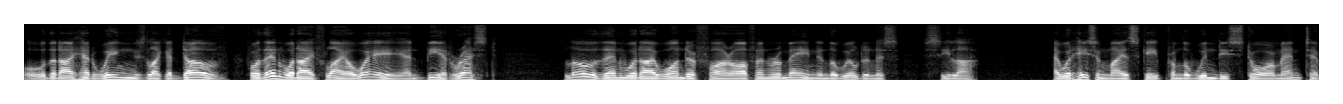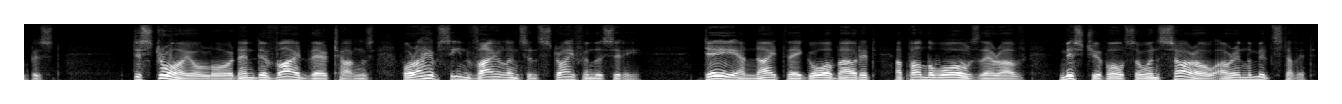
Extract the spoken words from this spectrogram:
O that I had wings like a dove, for then would I fly away, and be at rest. Lo, then would I wander far off, and remain in the wilderness. Selah. I would hasten my escape from the windy storm and tempest. Destroy, O Lord, and divide their tongues, for I have seen violence and strife in the city. Day and night they go about it, upon the walls thereof. Mischief also and sorrow are in the midst of it.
